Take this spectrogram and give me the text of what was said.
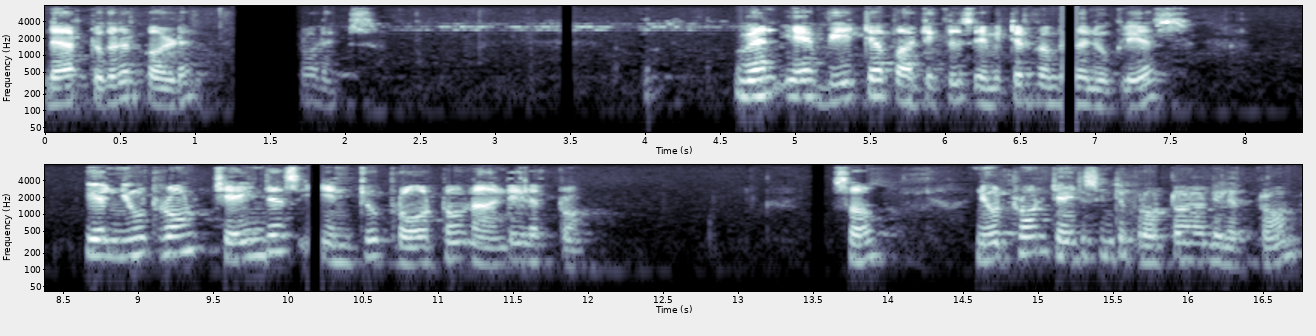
They are together called products. When a beta particle is emitted from the nucleus a neutron changes into proton and electron. So neutron changes into proton and electron.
